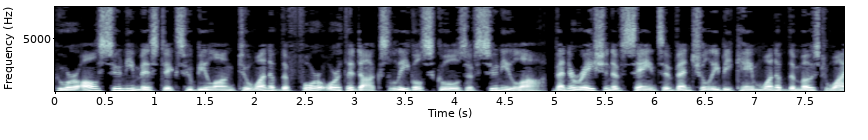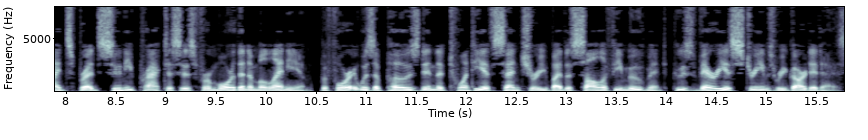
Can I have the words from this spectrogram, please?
who are all Sunni mystics who belonged to one of the four orthodox legal schools of Sunni law. Veneration of saints eventually became one of the most widespread Sunni practices for more than a millennium, before it was opposed in the 20th century by the Salafi movement, whose various streams regarded as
